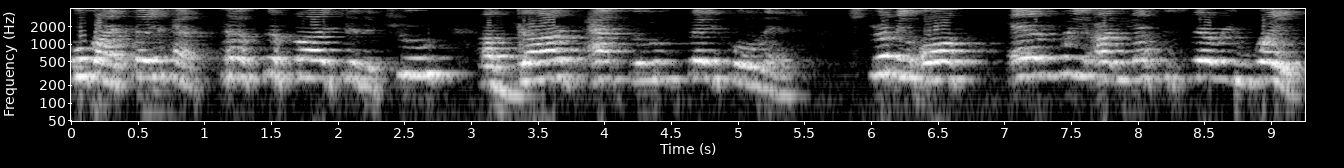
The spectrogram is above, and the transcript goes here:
who by faith have testified to the truth of God's absolute faithfulness, stripping off every unnecessary weight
